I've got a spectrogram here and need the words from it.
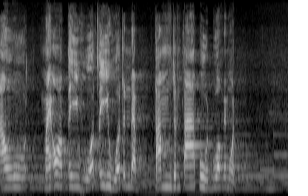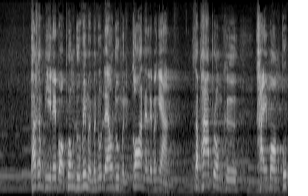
เอาไม้อ้อตีหัวตีหัวจนแบบตำจนตาปูดบวมไปหมด พระคัมภีร์เลยบอกพระองค์ดูไม่เหมือนมนุษย์แล้วดูเหมือนก้อนอะไรบางอย่าง สภาพพระองค์คือ ใครมองปุ๊บ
